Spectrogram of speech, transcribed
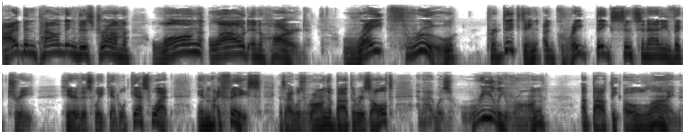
I've been pounding this drum long, loud, and hard right through predicting a great big Cincinnati victory here this weekend. Well, guess what? In my face, because I was wrong about the result and I was really wrong about the O line.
